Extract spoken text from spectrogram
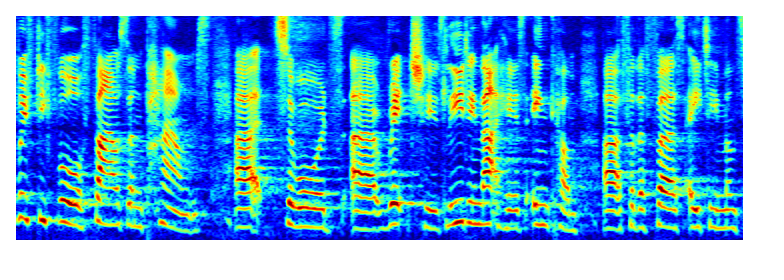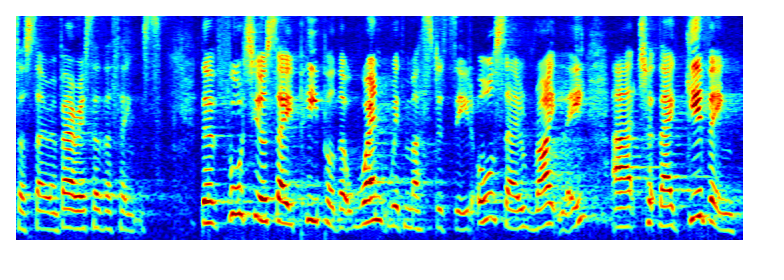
£54,000 uh, towards uh, Rich, who's leading that, his income uh, for the first 18 months or so, and various other things. The 40 or so people that went with mustard seed also, rightly, uh, took their giving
